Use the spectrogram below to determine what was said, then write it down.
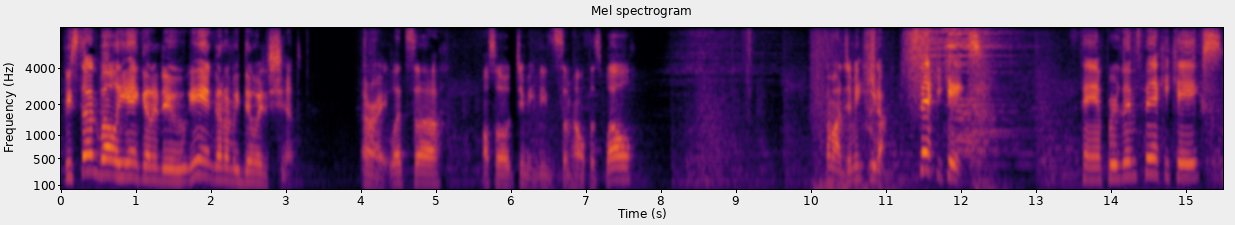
If he's stunned, well, he ain't gonna do. He ain't gonna be doing shit. All right, let's. uh... Also, Jimmy needs some health as well. Come on, Jimmy, eat up. Snacky cakes. It's time for them snacky cakes.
